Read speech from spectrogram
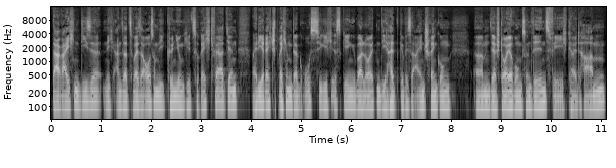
da reichen diese nicht ansatzweise aus, um die Kündigung hier zu rechtfertigen, weil die Rechtsprechung da großzügig ist gegenüber Leuten, die halt gewisse Einschränkungen ähm, der Steuerungs- und Willensfähigkeit haben.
